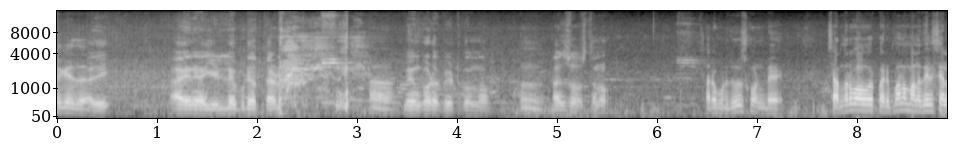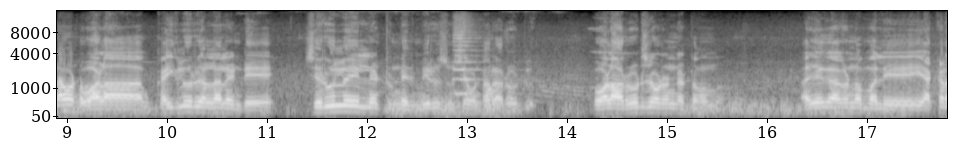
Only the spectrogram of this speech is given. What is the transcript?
ఓకే సార్. అది ఆయన ఇల్లు ఎప్పుడు ఆ. మేము కూడా పెట్టుకుందాం. అని చూస్తున్నాం. సార్ ఇప్పుడు చూసుకుంటే చంద్రబాబు పరిపాలన మనకు తెలిసి ఎలా ఉంటుంది? వాళ్ళ కైకలూరు వెళ్ళాలంటే చెరువుల్లో వెళ్ళినట్టు ఉండేది. మీరు చూసే ఉంటారు ఆ రోడ్లు. వాళ్ళ ఆ రోడ్డు చూడండి అట్ట ఉందో. అదే కాకుండా మళ్ళీ ఎక్కడ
